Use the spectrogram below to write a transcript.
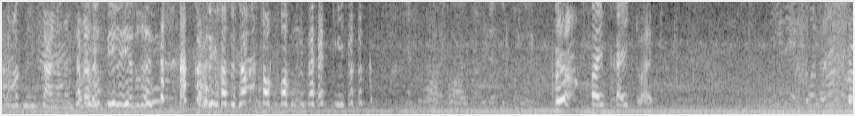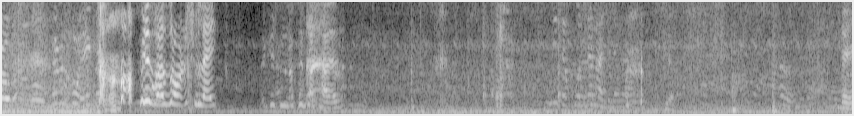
Also lass mich einen kleineren. Ich habe ja so viele hier drin. Können wir die ganze Nacht noch von snacken. Oh, ich brech gleich. Bro, ich bin so eklig. Mir ist das so schlecht. Ich nehme das Hinterteil. Nee.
